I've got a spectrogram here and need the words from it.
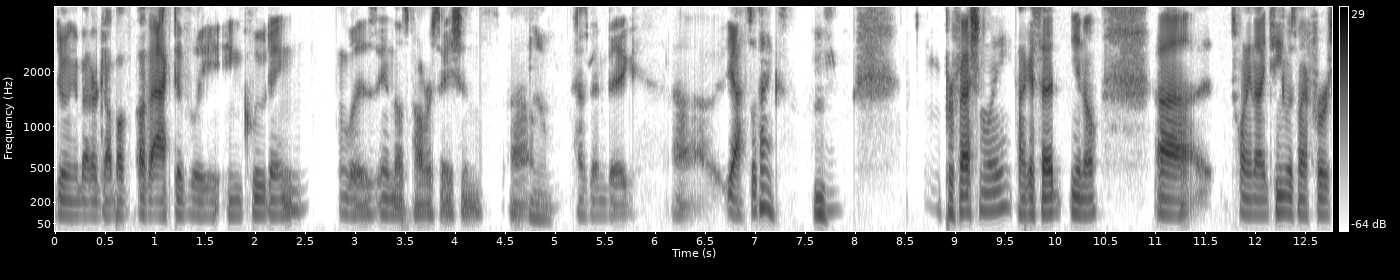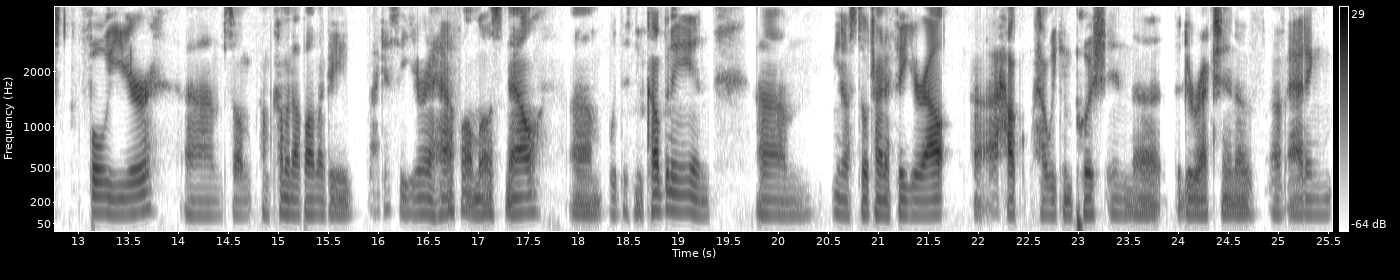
doing a better job of, of actively including Liz in those conversations um, Yeah. has been big. Uh, yeah, so thanks. Hmm. Professionally, like I said, you know, uh, 2019 was my first full year. Um, so I'm, I'm coming up on like a, I guess a year and a half almost now um, with this new company and, um, you know, still trying to figure out uh, how, how we can push in the, the direction of, of adding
